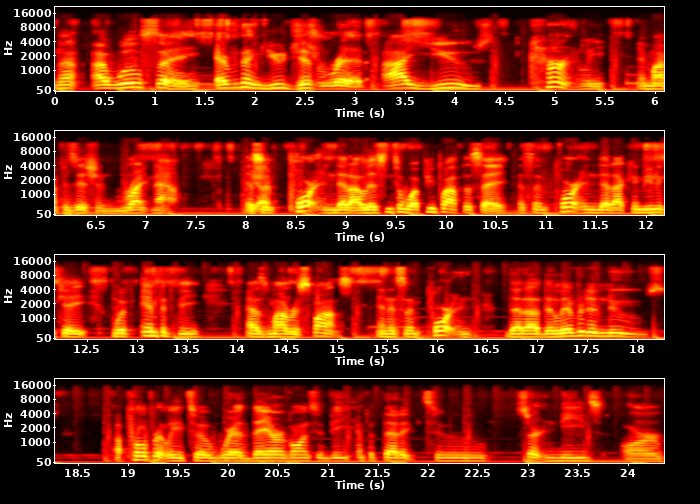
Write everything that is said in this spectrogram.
Now, I will say everything you just read, I use currently in my position right now. It's Yeah. important that I listen to what people have to say. It's important that I communicate with empathy as my response. And it's important that I deliver the news appropriately to where they are going to be empathetic to certain needs or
